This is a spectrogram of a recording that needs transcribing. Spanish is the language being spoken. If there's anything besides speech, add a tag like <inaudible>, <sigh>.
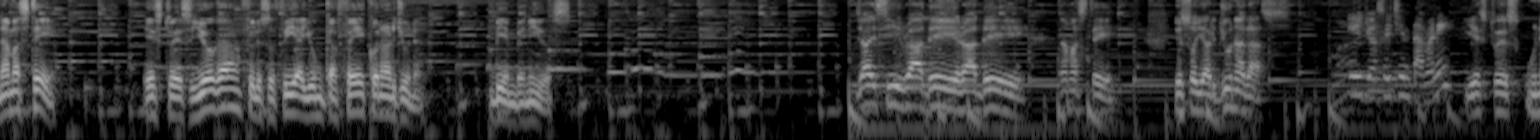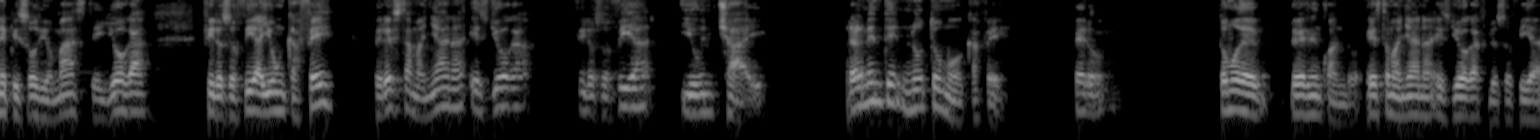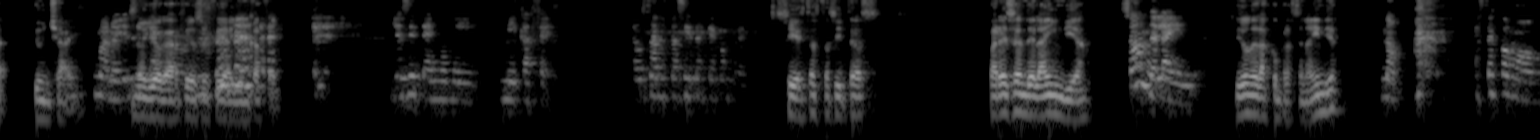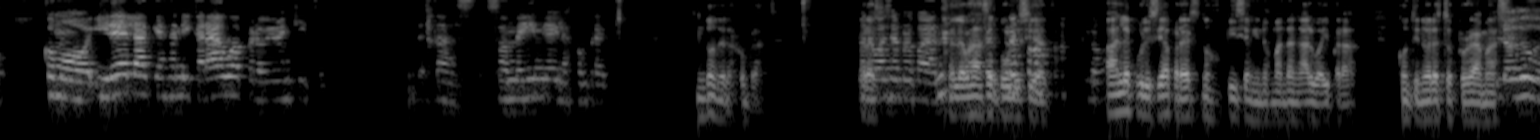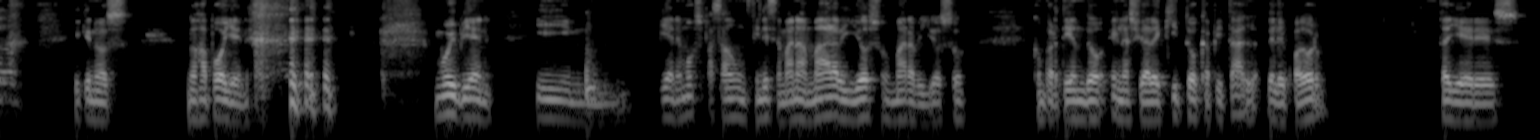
Namaste. Esto es Yoga, Filosofía y un Café con Arjuna. Bienvenidos. Jai Sri Radhe, Radhe. Namaste. Yo soy Arjuna Das. Y yo soy Chintamani. Y esto es un episodio más de Yoga, Filosofía y un Café. Pero esta mañana es Yoga, Filosofía y un Chai. Realmente no tomo café, pero tomo de, de vez en cuando. Esta mañana es yoga, filosofía y un chai. Bueno, yo sí No tengo- yoga, filosofía y un café. <laughs> yo sí tengo mi, mi café. ¿Te gustan las tacitas que compré? Sí, estas tacitas parecen de la India. Son de la India. ¿Y dónde las compraste? ¿En la India? No. <laughs> Esta es como, como Irela, que es de Nicaragua, pero vive en Quito. Estas son de India y las compré. aquí. ¿En dónde las compraste? No le voy a hacer propaganda. No le vas a hacer <laughs> publicidad. No, Hazle publicidad para ver si nos auspician y nos mandan algo ahí para continuar estos programas lo dudo. y que nos, nos apoyen. <laughs> Muy bien. Y bien, hemos pasado un fin de semana maravilloso, maravilloso, compartiendo en la ciudad de Quito, capital del Ecuador, talleres,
